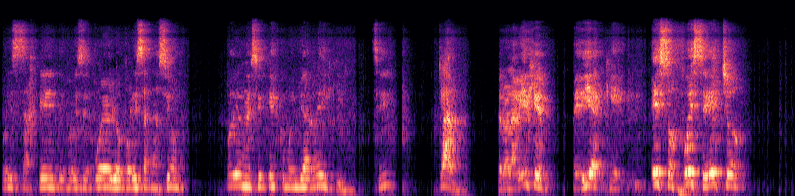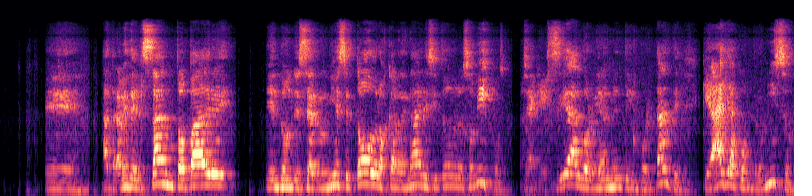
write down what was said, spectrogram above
por esa gente, por ese pueblo, por esa nación. Podríamos decir que es como enviar Reiki, ¿sí? Claro, pero la Virgen pedía que eso fuese hecho eh, a través del Santo Padre, en donde se reuniese todos los cardenales y todos los obispos. O sea, que sea algo realmente importante, que haya compromiso.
